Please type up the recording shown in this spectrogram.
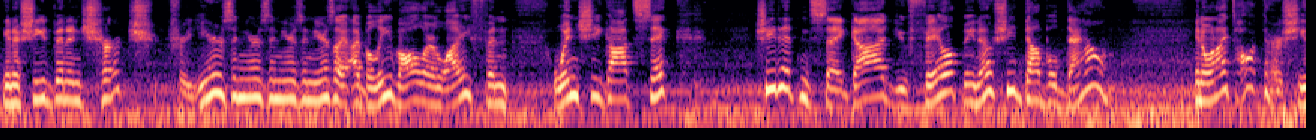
You know, she'd been in church for years and years and years and years. I, I believe all her life. And when she got sick, she didn't say, God, you failed me. No, she doubled down. You know, when I talk to her, she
